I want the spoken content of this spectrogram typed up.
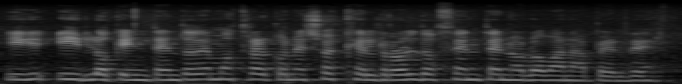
y, y lo que intento demostrar con eso es que el rol docente no lo van a perder.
